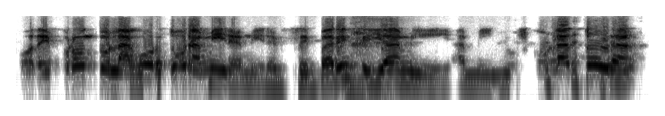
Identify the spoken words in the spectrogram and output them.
o de pronto la gordura, mire, mire, se parece ya a mi, a mi musculatura,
